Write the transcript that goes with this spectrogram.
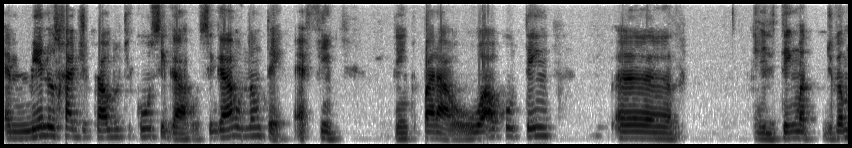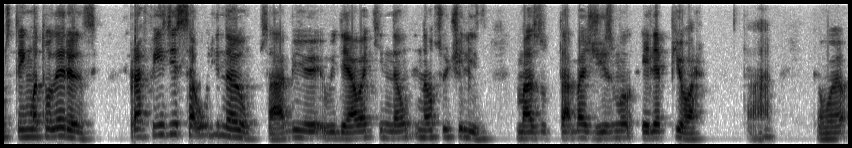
é, menos radical do que com o cigarro. O cigarro não tem, é fim, tem que parar. O álcool tem uh, ele tem uma, digamos, tem uma tolerância. Para fins de saúde, não, sabe? O ideal é que não, não se utilize. Mas o tabagismo, ele é pior, tá? Então, é,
